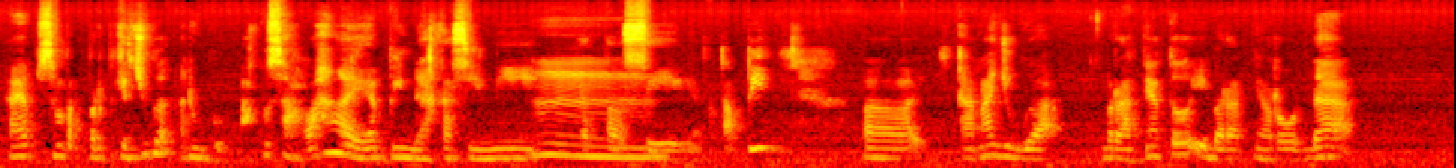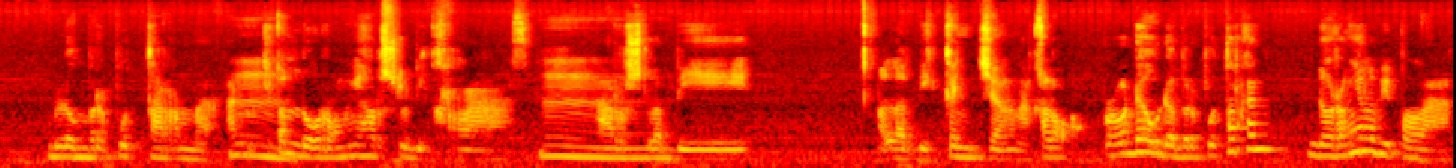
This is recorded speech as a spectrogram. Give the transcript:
Saya sempat berpikir juga, aduh aku salah nggak ya pindah ke sini Hmm. gitu sih. gitu. Tapi eh, karena juga beratnya tuh ibaratnya roda belum berputar mbak, kan Hmm. kita dorongnya harus lebih keras, Hmm. harus lebih lebih kencang. Nah kalau roda udah berputar kan dorongnya lebih pelan.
